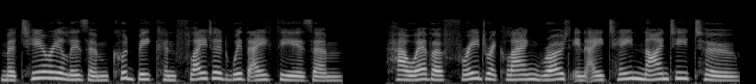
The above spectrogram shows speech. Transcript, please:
Materialism could be conflated with atheism. However Friedrich Lang wrote in 1892,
